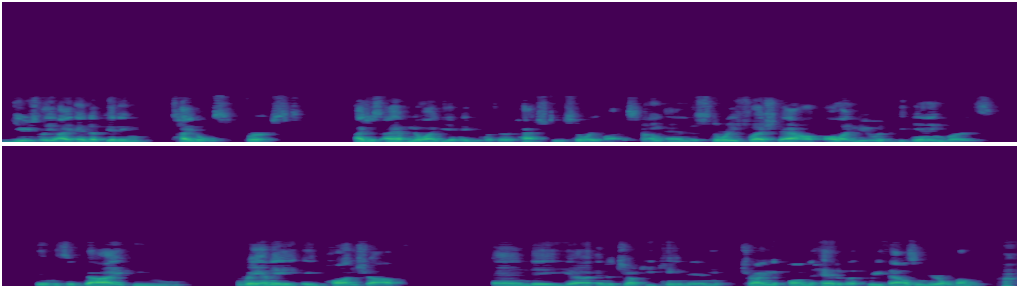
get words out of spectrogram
usually, I end up getting titles first. I just I have no idea maybe what they're attached to story wise. And the story fleshed out. All I knew at the beginning was it was a guy who ran a, a pawn shop and a uh, and a junkie came in trying to pawn the head of a three thousand year old mummy,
